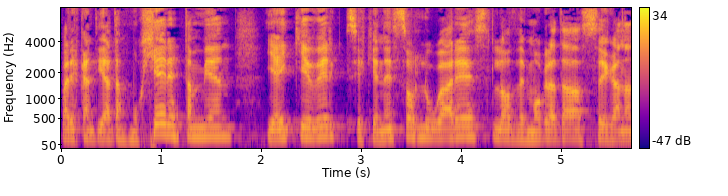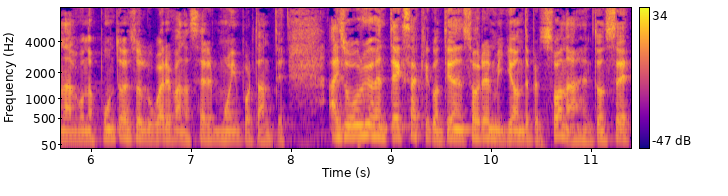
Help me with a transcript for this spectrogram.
varias candidatas mujeres también, y hay que ver si es que en esos lugares los demócratas se ganan algunos puntos, esos lugares van a ser muy importantes. Hay suburbios en Texas que contienen sobre el millón de personas, entonces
